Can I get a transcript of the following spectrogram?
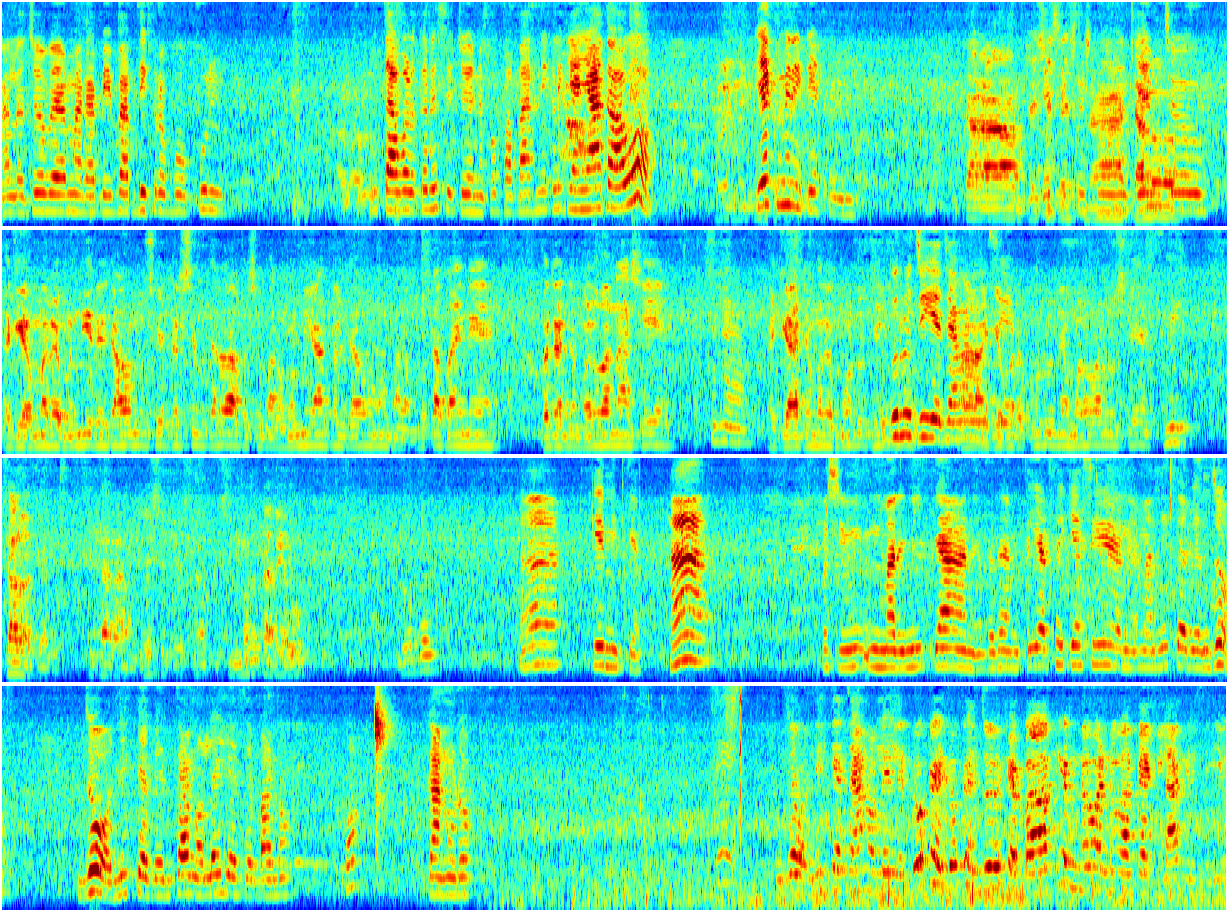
હાલો જો હવે અમારા બે બાપ દીકરો બહુ ફૂલ ઉતાવળ કરે છે જો એને પપ્પા બહાર નીકળી ગયા. અહીંયા તો આવો. એક મિનિટ એક મિનિટ. સીતારામ જય શ્રી કૃષ્ણ. ચાલો હજી અમારે મંદિરે જવાનું છે દર્શન કરવા. પછી મારા મમ્મી આગળ જવાનું મારા મોટા ભાઈને બધાને મળવાના છે. હજી આજે અમારે મોડું થઈ ગુરુજીએ જવાનું આજે ગુરુને મળવાનું છે. ચાલો ચાલો. સીતારામ જય શ્રી કૃષ્ણ. પછી મળતા રહેવું. બરોબર? હા કે નિત્યા? હા. પછી હું મારી નિત્યા ને બધા એમ તૈયાર થઈ ગયા છીએ અને અમારી નિત્યાબેન જો જો નિત્યાબેન ચાનો લઈ લેશે બાનો. હો, કાનુડો. જો નિત્યા ચાનો લઈ લે. ડોકાઈ ટોકાઈ જોયું કે બા કેમ નવા નવા કાંઈક લાગે છે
